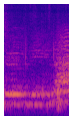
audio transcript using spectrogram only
should you.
